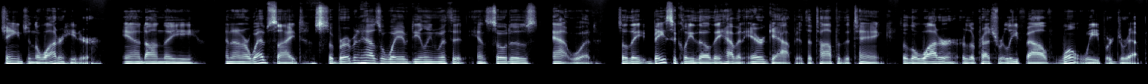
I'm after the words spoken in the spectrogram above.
change in the water heater. And on the and on our website, Suburban has a way of dealing with it, and so does Atwood. So they basically though they have an air gap at the top of the tank, so the water or the pressure relief valve won't weep or drip.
